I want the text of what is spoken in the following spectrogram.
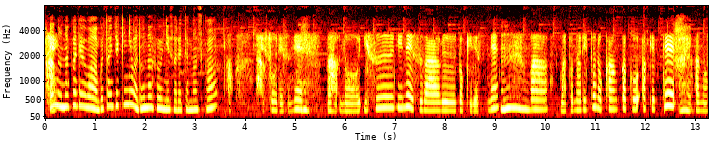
はい、園の中では具体的にはどんなふうにされてますか？あはいそうですね、まあ、あの椅子にね座る時ですね、うん、は、まあ、隣との間隔を空けて、はい、あの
